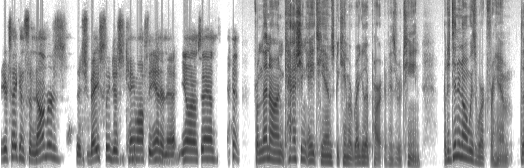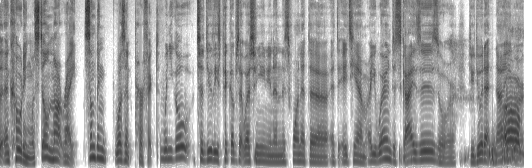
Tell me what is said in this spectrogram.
You're taking some numbers that basically just came off the internet. You know what I'm saying? From then on, cashing ATMs became a regular part of his routine. But it didn't always work for him. The encoding was still not right. Something wasn't perfect. When you go to do these pickups at Western Union and this one at the at the ATM, are you wearing disguises or do you do it at night um, or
